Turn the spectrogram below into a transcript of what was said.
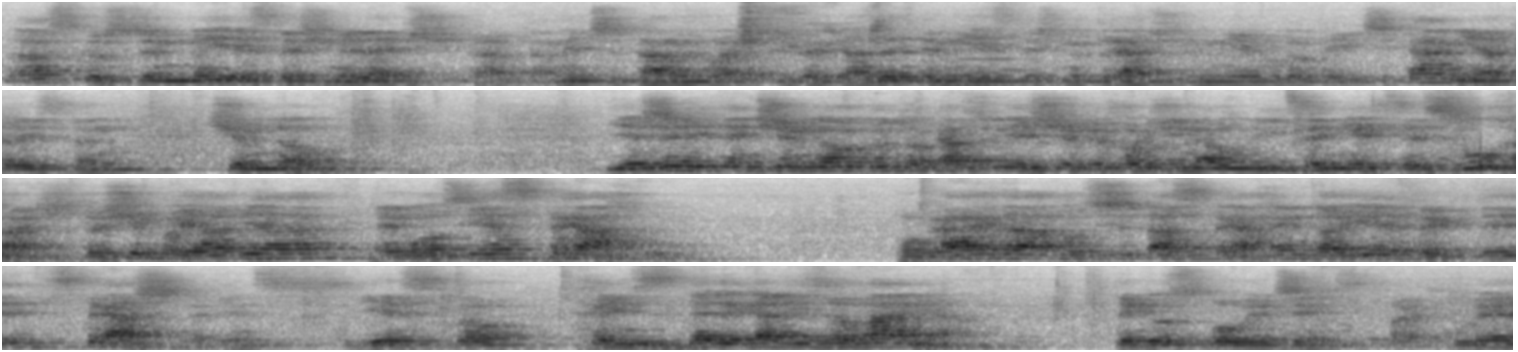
W związku z czym my jesteśmy lepsi, prawda? My czytamy właściwe gazety, my jesteśmy prawdziwymi Europejczykami, a to jest ten ciemnogród. Jeżeli ten ciemnogród okazuje się, wychodzi na ulicę, nie chce słuchać, to się pojawia emocja strachu. Pogarda podszyta strachem daje efekty straszne, więc jest to chęć zdelegalizowania tego społeczeństwa, które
